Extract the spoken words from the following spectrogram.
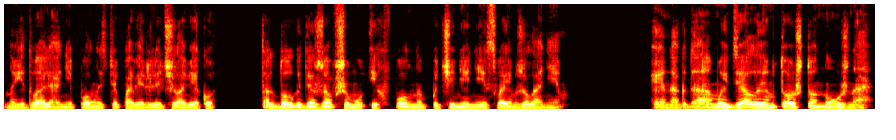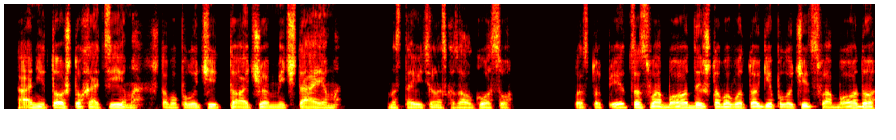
Но едва ли они полностью поверили человеку, так долго державшему их в полном подчинении своим желаниям. «Иногда мы делаем то, что нужно, а не то, что хотим, чтобы получить то, о чем мечтаем», — наставительно сказал Госу. «Поступиться свободой, чтобы в итоге получить свободу,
